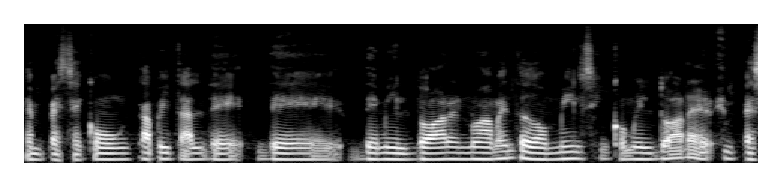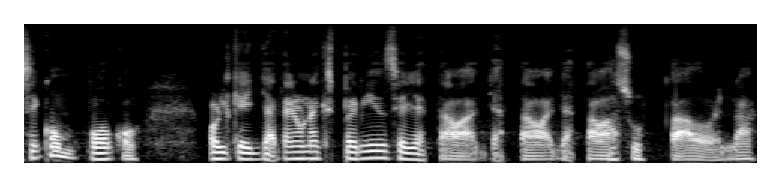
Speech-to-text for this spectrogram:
Empecé con un capital de, de, mil dólares nuevamente, dos mil, cinco mil dólares. Empecé con poco, porque ya tenía una experiencia, ya estaba, ya estaba, ya estaba asustado, ¿verdad?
